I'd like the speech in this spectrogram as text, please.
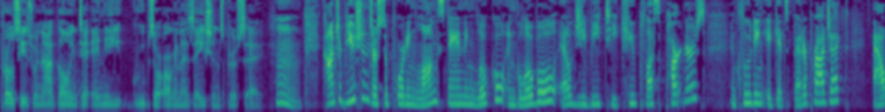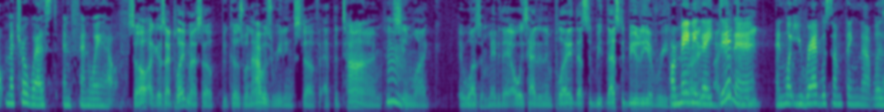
proceeds were not going to any groups or organizations per se. Hmm. Contributions are supporting longstanding local and global LGBTQ plus partners, including It Gets Better Project, Out Metro West, and Fenway Health. So I guess I played myself because when I was reading stuff at the time, it hmm. seemed like it wasn't. Maybe they always had it in play. That's the be- that's the beauty of reading. Or maybe right? they I got to didn't, and what you read was something that was.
